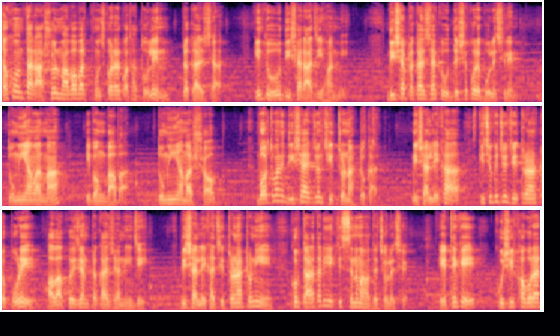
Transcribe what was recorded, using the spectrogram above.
তখন তার আসল মা বাবার খোঁজ করার কথা তোলেন প্রকাশ ঝা, কিন্তু দিশা রাজি হননি। দিশা প্রকাশ ঝাকে উদ্দেশ্য করে বলেছিলেন, তুমি আমার মা এবং বাবা তুমি আমার সব। বর্তমানে দিশা একজন চিত্রনাট্যকার। দিশার লেখা কিছু কিছু চিত্রনাট্য পড়ে অবাক হয়ে যান প্রকাশ ঝা নিজেই। দিশার লেখা চিত্রনাট্য নিয়ে খুব তাড়াতাড়ি একটি সিনেমা হতে চলেছে। এর থেকে খুশির খবর আর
